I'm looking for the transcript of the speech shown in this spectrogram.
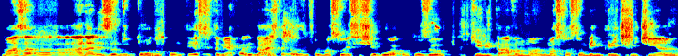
mas a, a, analisando todo o contexto e também a qualidade daquelas informações, se chegou à conclusão que ele estava numa, numa situação bem crítica e tinha,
